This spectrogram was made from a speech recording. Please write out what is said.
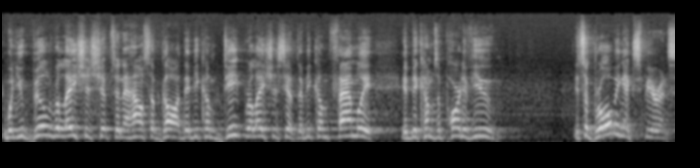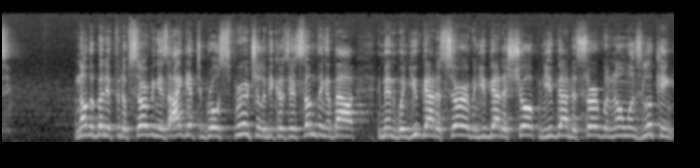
When you build relationships in the house of God, they become deep relationships, they become family, it becomes a part of you. It's a growing experience. Another benefit of serving is I get to grow spiritually because there's something about, amen, when you've got to serve and you've got to show up and you've got to serve when no one's looking.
